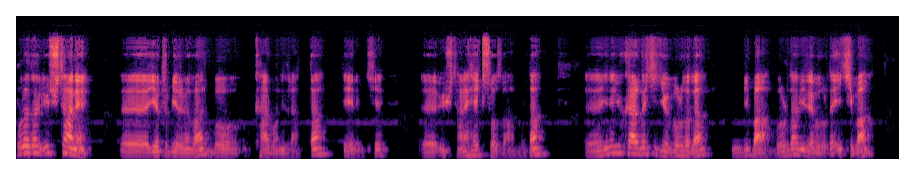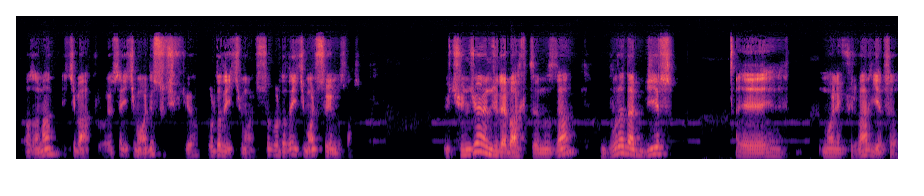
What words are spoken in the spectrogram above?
Burada 3 tane e, yapı birimi var bu karbonhidratta. Diyelim ki 3 e, tane heksoz var burada. E, yine yukarıdaki gibi burada da bir bağ burada bir de burada iki bağ. O zaman iki bağ kuruluyorsa iki mol su çıkıyor. Burada da iki mol su, burada da iki mol suyumuz var. Üçüncü öncüle baktığımızda burada bir e, molekül var, yapı ıı,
